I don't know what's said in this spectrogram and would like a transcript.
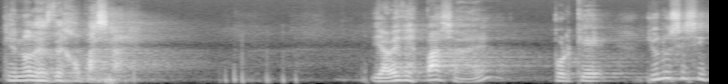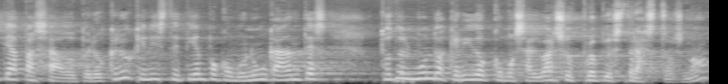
que no les dejó pasar. Y a veces pasa, ¿eh? Porque yo no sé si te ha pasado, pero creo que en este tiempo como nunca antes, todo el mundo ha querido como salvar sus propios trastos, ¿no?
